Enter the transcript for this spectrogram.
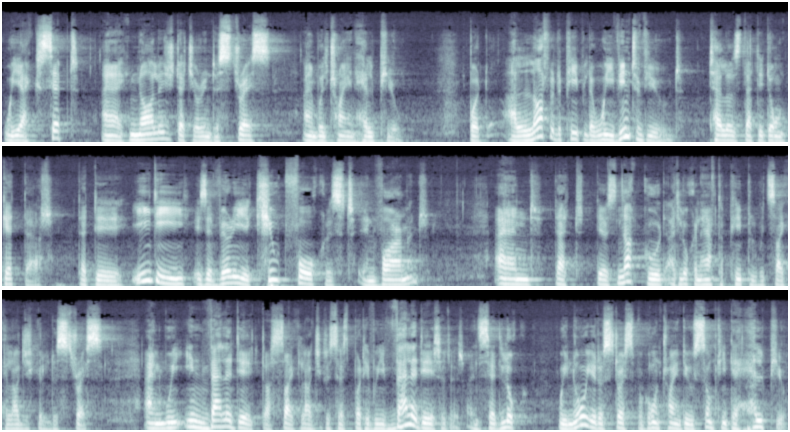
we accept and acknowledge that you're in distress and we'll try and help you. But a lot of the people that we've interviewed tell us that they don't get that, that the ED is a very acute focused environment and that there's not good at looking after people with psychological distress. And we invalidate their psychological distress. But if we validated it and said, look, we know you're distressed, we're going to try and do something to help you.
